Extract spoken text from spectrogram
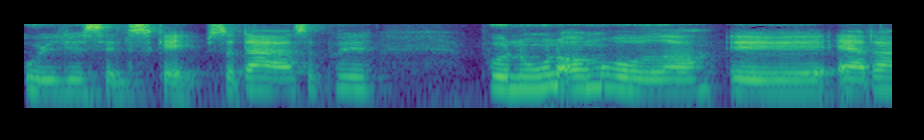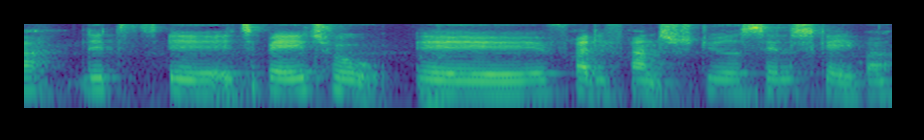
olieselskab. Så der er altså på, på nogle områder øh, er der lidt øh, et tilbagetog øh, fra de fransk styrede selskaber.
